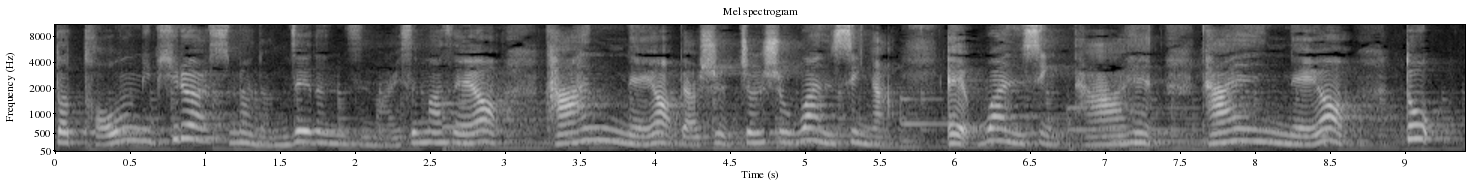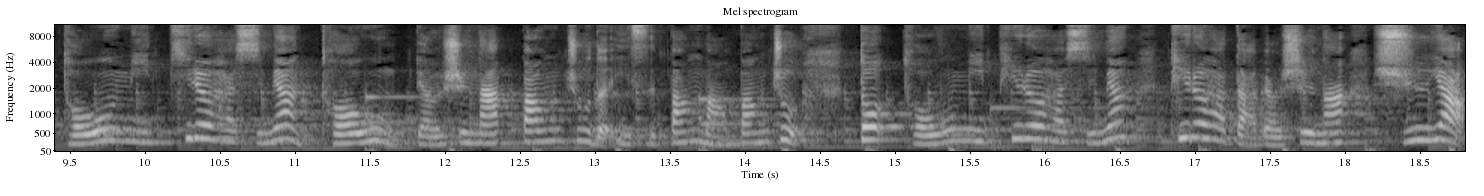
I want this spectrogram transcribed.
또도움이필요하시면언제든지말씀하세 요， 다행이네 요， 表示真是万幸啊，哎，万幸，다행다행이네 요。 都头米필요하시면头表示呢帮助的意思，帮忙帮助。都头米필요하시면필요하다表示呢需要。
